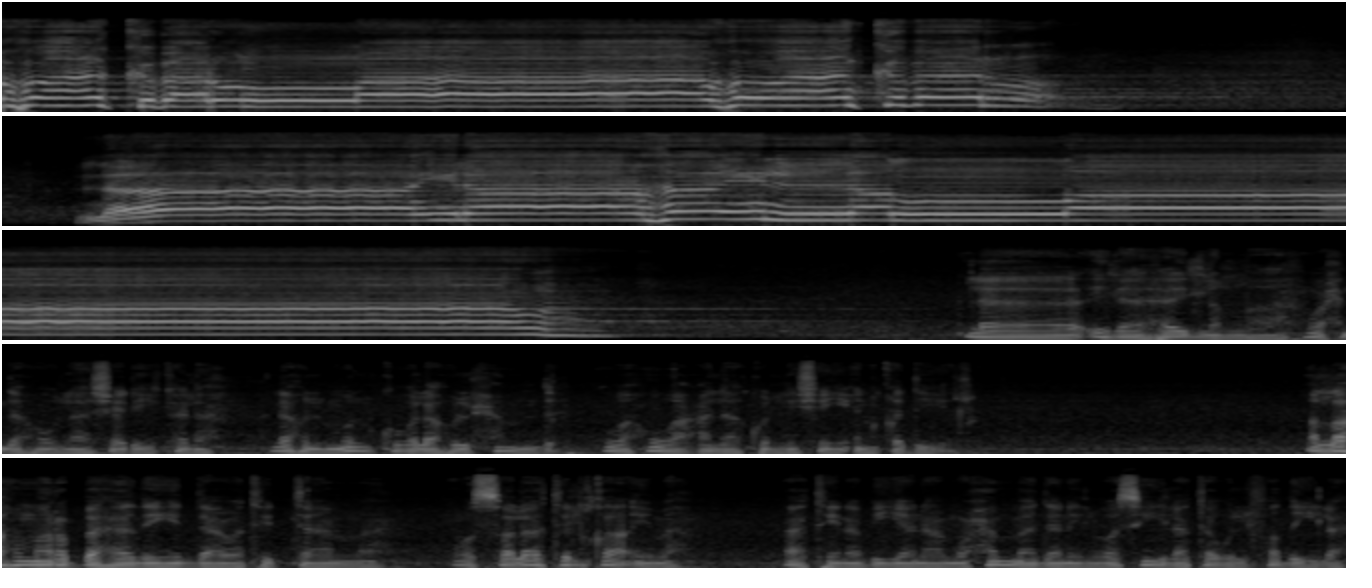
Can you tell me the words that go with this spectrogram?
الله أكبر الله أكبر. لا إله إلا الله. لا إله إلا الله وحده لا شريك له له الملك وله الحمد، وهو على كل شيء قدير. اللهم رب هذه الدعوة التامة والصلاة القائمة. آت نبينا محمدا الوسيلة والفضيلة.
